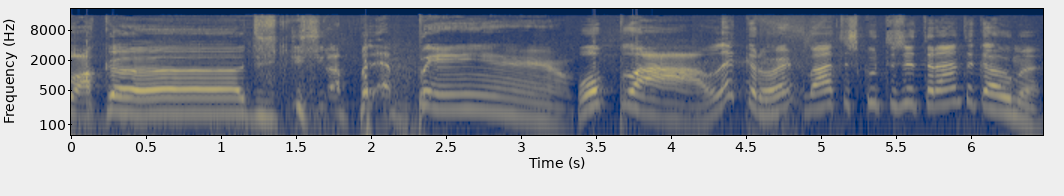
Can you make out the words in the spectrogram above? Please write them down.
Pakken! Bam! Hoppa! Lekker hoor. Waterscooter zit eraan te komen.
